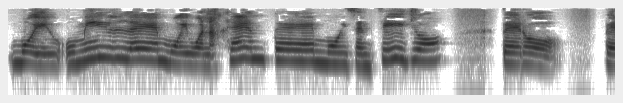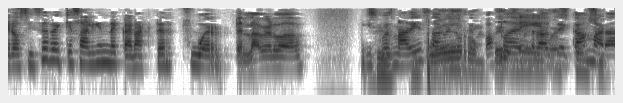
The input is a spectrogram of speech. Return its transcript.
muy humilde, muy buena gente, muy sencillo, pero pero sí se ve que es alguien de carácter fuerte, la verdad. Y pues nadie sabe lo que pasa detrás de cámaras.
